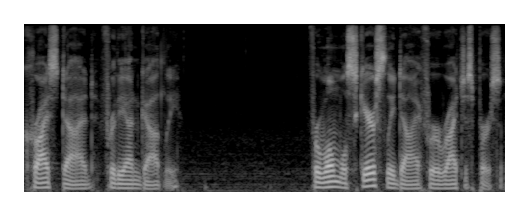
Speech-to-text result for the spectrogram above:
Christ died for the ungodly. For one will scarcely die for a righteous person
